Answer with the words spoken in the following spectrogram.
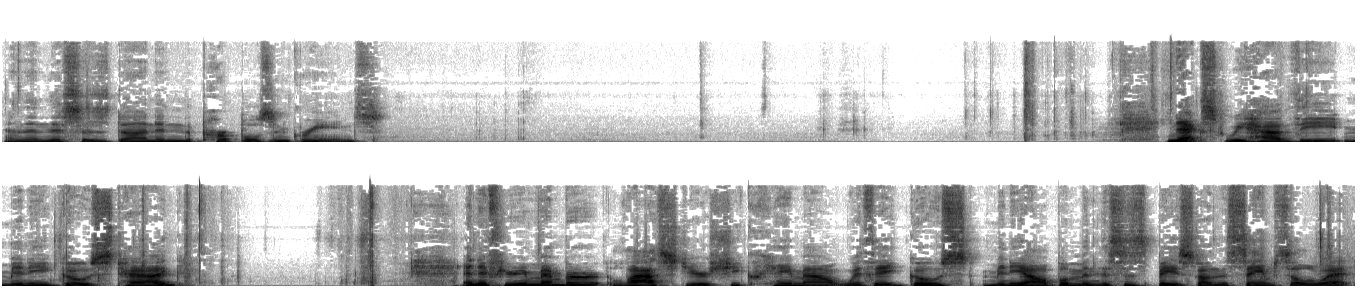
And then this is done in the purples and greens. Next, we have the mini ghost tag. And if you remember last year, she came out with a ghost mini album, and this is based on the same silhouette.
